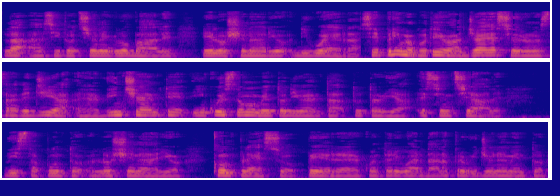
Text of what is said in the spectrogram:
la eh, situazione globale e lo scenario di guerra. Se prima poteva già essere una strategia eh, vincente, in questo momento diventa tuttavia essenziale visto appunto lo scenario complesso per eh, quanto riguarda l'approvvigionamento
